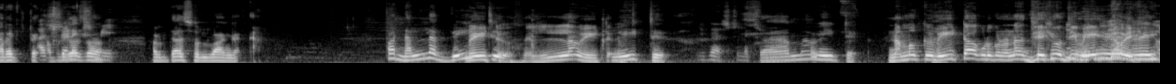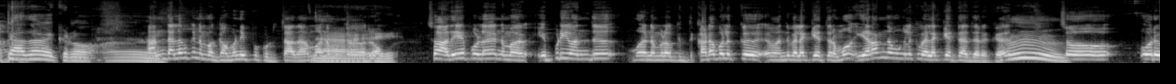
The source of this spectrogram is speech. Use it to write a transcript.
கரெக்ட் அப்படிதான் சொல். அப்படிதான் சொல்லுவாங்க. அப்பா நல்ல வெயிட் எல்லாம் வெயிட் வெயிட் செம வெயிட் நமக்கு வெயிட்டா கொடுக்கணும்னா தெய்வத்தையும் வெயிட்டா வைக்கணும். வெயிட்டாக தான் வைக்கணும். அந்த அளவுக்கு நம்ம கவனிப்பு கொடுத்தாதாம நமக்கு சோ அதே போல நம்ம எப்படி வந்து நம்மளுக்கு கடவுளுக்கு வந்து விளக்கேத்துறோமோ இறந்தவங்களுக்கு விளக்கேத்தாது இருக்கு. சோ ஒரு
